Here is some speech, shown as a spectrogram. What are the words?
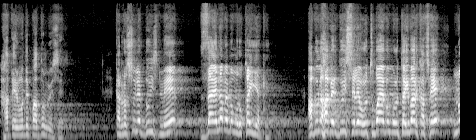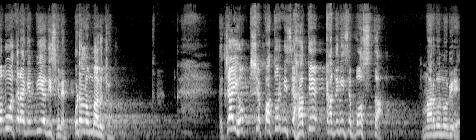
হাতের মধ্যে পাথর লইছে। কারণ রসুলের দুই মেয়ে জায়নাব এবং রুকাইয়াকে, আবুল আহাবের দুই ছেলে উতবা এবং উতাইবার কাছে নবুয়তের আগে বিয়ে দিছিলেন। ওটা লম্বা আলোচনা। যাই হোক, সে পাথর নিচে হাতে, কাঁধে নিচে বস্তা। মারবো নবীরে।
